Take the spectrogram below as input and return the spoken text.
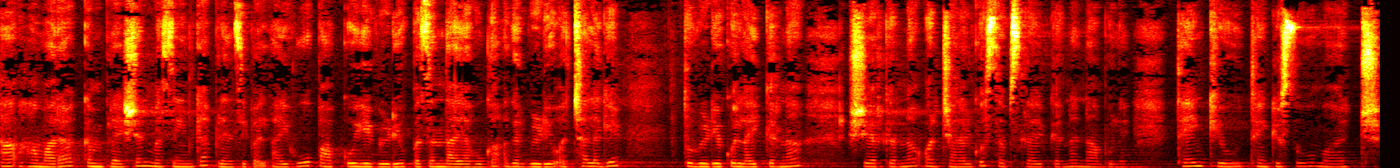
था हमारा कंप्रेशन मशीन का प्रिंसिपल आई होप आपको ये वीडियो पसंद आया होगा। अगर वीडियो अच्छा लगे तो वीडियो को लाइक करना शेयर करना और चैनल को सब्सक्राइब करना ना भूलें। Thank you thank you so much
